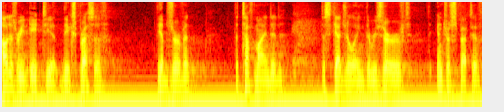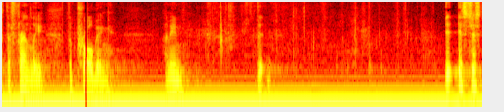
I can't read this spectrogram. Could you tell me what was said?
I'll just read eight to you the expressive, the observant, the tough minded, the scheduling, the reserved, the introspective, the friendly, the probing. I mean, the, it, it's just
